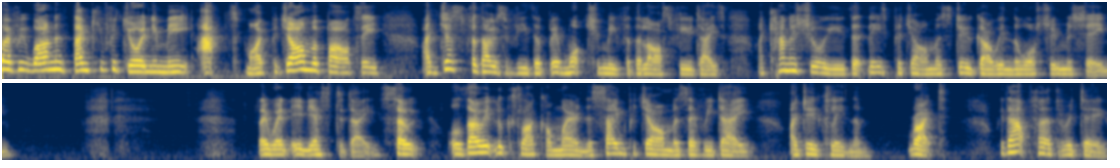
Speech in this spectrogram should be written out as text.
everyone and thank you for joining me at my pyjama party. And just for those of you that have been watching me for the last few days, I can assure you that these pyjamas do go in the washing machine. They went in yesterday. So although it looks like I'm wearing the same pyjamas every day, I do clean them. Right, without further ado,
